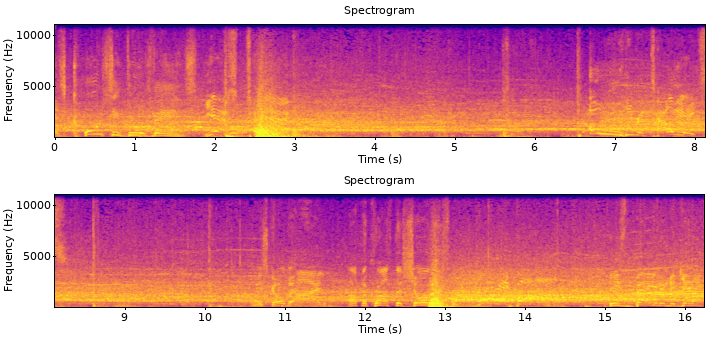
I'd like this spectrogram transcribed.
Is coursing through his veins. Yes, tag. Oh, he retaliates. Nice go behind. Up across the shoulders. Bomb. He's begging him to get up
